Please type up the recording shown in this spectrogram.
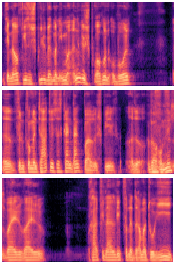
genau auf dieses Spiel wird man immer angesprochen, obwohl äh, für einen Kommentator ist das kein dankbares Spiel. Also Warum nicht? Weil weil Halbfinale lebt von der Dramaturgie,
